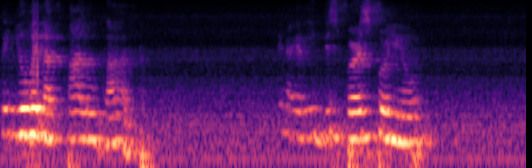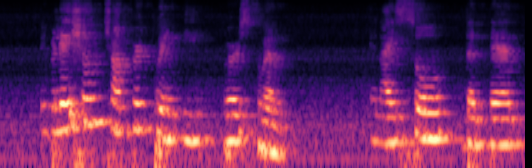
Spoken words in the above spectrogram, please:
when you will not follow God. Can I read this verse for you? Revelation chapter 20, verse 12. And I saw the dead,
